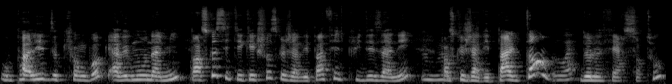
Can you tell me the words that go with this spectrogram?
au palais de Gyeongbok avec mon ami parce que c'était quelque chose que j'avais pas fait depuis des années, Mhm. parce que j'avais pas le temps Ouais. de le faire surtout.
